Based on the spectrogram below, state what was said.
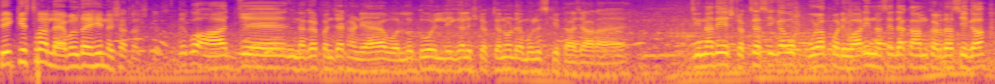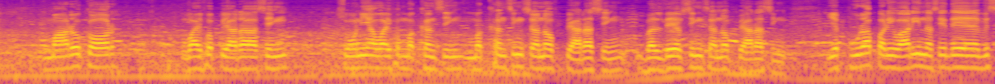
ਤੇ ਕਿਸ ਤਰ੍ਹਾਂ ਲੈਵਲ ਦਾ ਇਹ ਨਸ਼ਾ ਤਸਕਰ ਦੇਖੋ, ਅੱਜ ਨਗਰ ਪੰਚਾਇਤ ਹੰਡਿਆਇਆ ਵੱਲੋਂ ਦੋ ਇਲੀਗਲ ਸਟਰਕਚਰ ਨੂੰ ਡੈਮੋਲਿਸ਼ ਕੀਤਾ ਜਾ ਰਿਹਾ ਹੈ। ਜਿਨ੍ਹਾਂ ਦੇ ਸਟਰਕਚਰ ਸੀਗਾ, ਉਹ ਪੂਰਾ ਪਰਿਵਾਰੀ ਨਸ਼ੇ ਦਾ ਕੰਮ ਕਰਦਾ ਸੀਗਾ। Maro Kaur wife of Piara Singh, Sonia wife of Makhan Singh Makhan Singh son of Piara Singh, Baldev Singh son of Piara Singh. ਇਹ ਪੂਰਾ ਪਰਿਵਾਰੀ ਨਸ਼ੇ ਦੇ ਵਿੱਚ,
